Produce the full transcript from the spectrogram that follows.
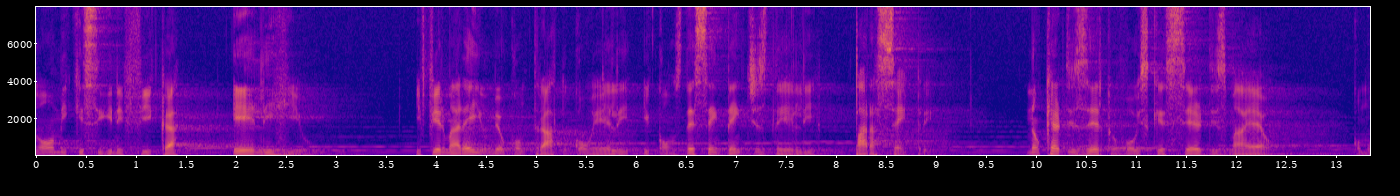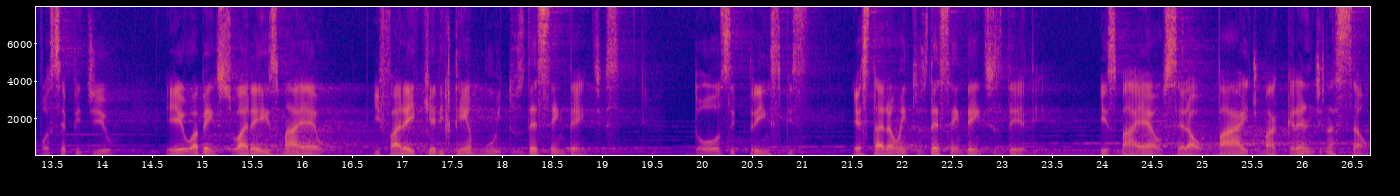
nome que significa ele riu. E firmarei o meu contrato com ele e com os descendentes dele para sempre. Não quer dizer que eu vou esquecer de Ismael. Como você pediu, eu abençoarei Ismael e farei que ele tenha muitos descendentes. Doze príncipes estarão entre os descendentes dele. Ismael será o pai de uma grande nação.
